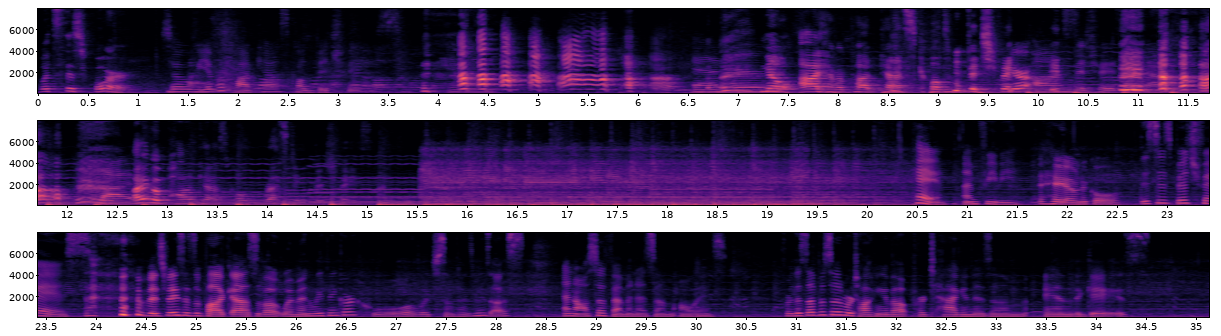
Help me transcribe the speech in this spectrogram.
What's this for? So we have a podcast called Bitch Face. And, and No, I have a podcast called Bitch Face. you're on Bitch Face right now. Live. I have a podcast called Resting Bitch Face. Hey, I'm Phoebe. Hey, I'm Nicole. This is Bitch Face. Bitch Face is a podcast about women we think are cool, which sometimes means us. and also feminism, always. For this episode, we're talking about protagonism and the gaze.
